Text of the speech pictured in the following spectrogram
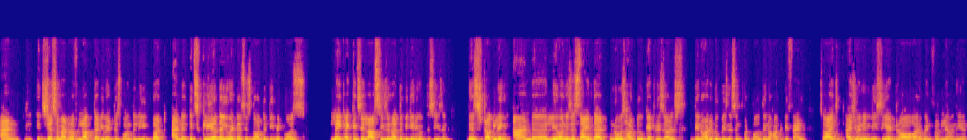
and it's just a matter of luck that Juventus won the league. But and it's clear that Juventus is not the team it was, like I can say last season or at the beginning of the season. They're struggling, and uh, Lyon is a side that knows how to get results. They know how to do business in football. They know how to defend. So I I genuinely see a draw or a win for Lyon here.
